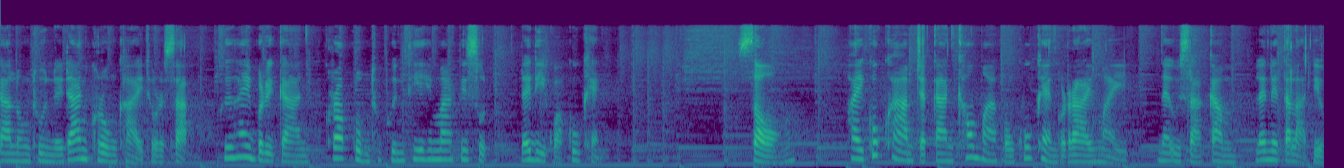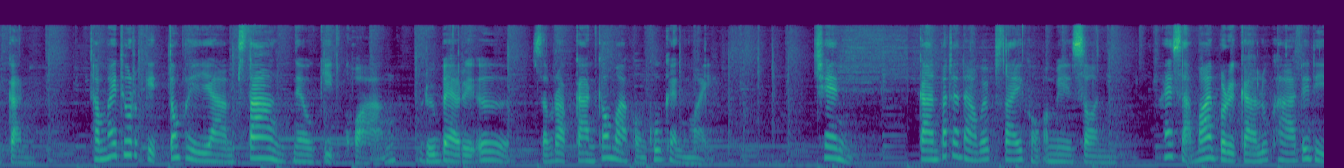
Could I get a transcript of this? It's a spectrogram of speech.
การลงทุนในด้านโครงข่ายโทรศัพท์ เพื่อให้บริการครอบคลุมทุกพื้นที่ให้มากที่สุดและดีกว่าคู่แข่ง 2. ภัยคุกคามจากการเข้ามาของคู่แข่งรายใหม่ ในอุตสาหกรรมและในตลาดเดียวกัน ทำให้ธุรกิจต้องพยายามสร้างแนวกีดขวาง หรือ barrier สำหรับการเข้ามาของคู่แข่งใหม่ เช่น การพัฒนาเว็บไซต์ของ Amazon ให้สามารถบริการลูกค้าได้ดี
